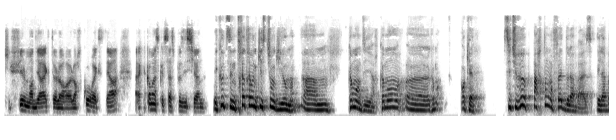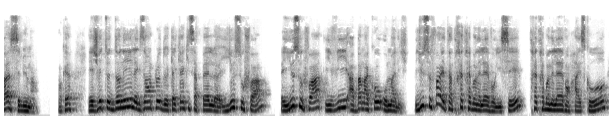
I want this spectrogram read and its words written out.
qui filment en direct leurs leur cours, etc. Comment est-ce que ça se positionne? Écoute, c'est une très très bonne question, Guillaume comment dire Comment euh, comment Ok. Si tu veux, partons en fait de la base. Et la base, c'est l'humain. Ok. Et je vais te donner l'exemple de quelqu'un qui s'appelle Youssoufa. Et Youssoufa, il vit à Bamako au Mali. Youssoufa est un très très bon élève au lycée, très très bon élève en high school.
